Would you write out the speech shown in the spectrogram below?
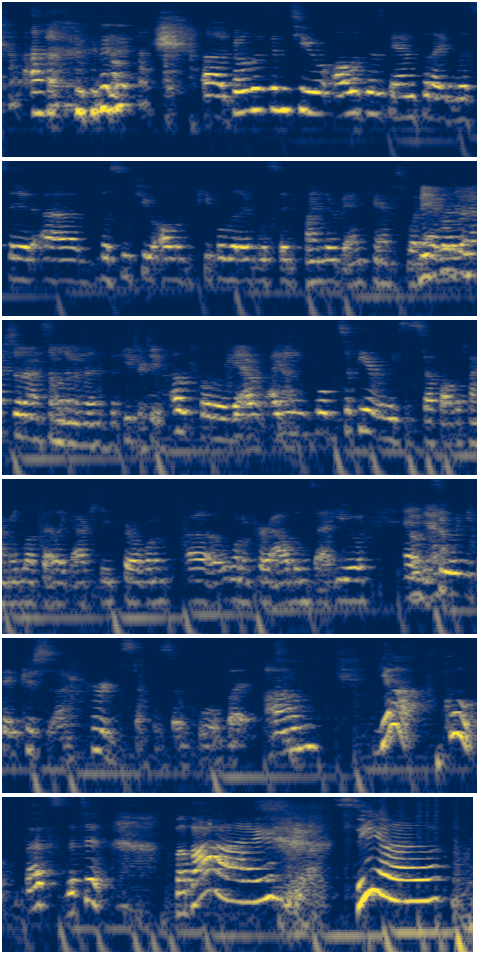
uh, uh, go listen to all of those bands that I've listed. Uh, listen to all of the people that I've listed. Find their band camps. Maybe we'll do an episode on some of them in the, the future too. Oh, totally. Yeah, I, I yeah. mean, well, Sophia releases stuff all the time. I'd love to like actually throw one of uh, one of her albums at you and Oh, yeah. See what you think because I heard stuff is so cool. But um, yeah, cool. That's that's it. Bye bye. Yeah. See ya.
